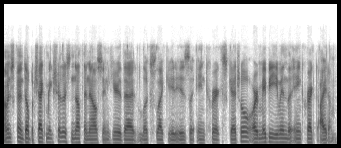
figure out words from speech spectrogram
I'm just going to double check, make sure there's nothing else in here that looks like it is an incorrect schedule or maybe even the incorrect item.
